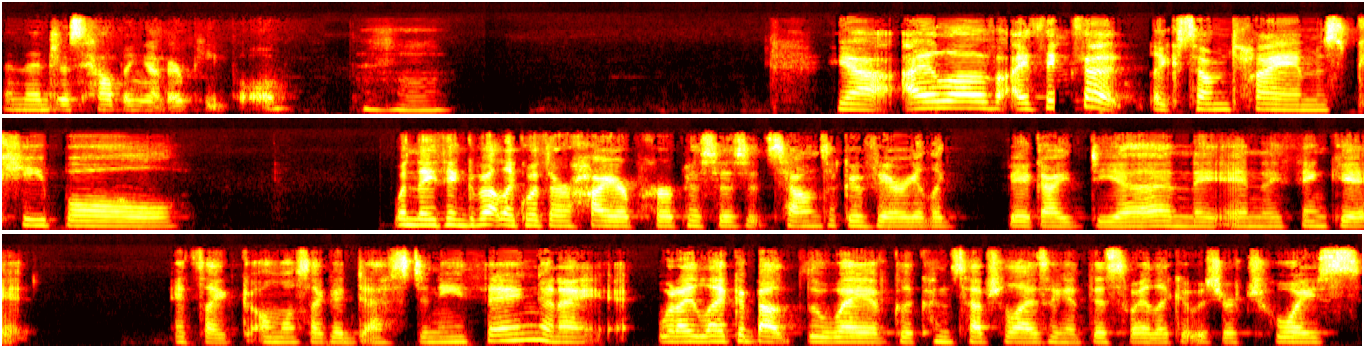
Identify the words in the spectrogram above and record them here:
and then just helping other people mm-hmm. yeah i love i think that like sometimes people when they think about like what their higher purpose is it sounds like a very like big idea and they and they think it it's like almost like a destiny thing and i what i like about the way of conceptualizing it this way like it was your choice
